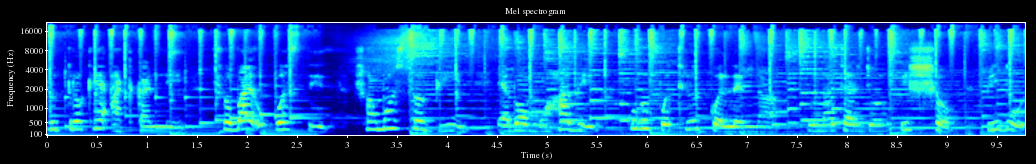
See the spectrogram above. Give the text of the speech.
পুত্রকে আটকাননি? সবাই উপস্থিত সমস্ত বীর এবং মহাবীর কোনো প্রতিরোধ করলেন না। দ্রোণাচার্য বিশ্ব বিদুর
